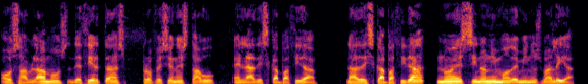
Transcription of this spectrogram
os hablamos de ciertas profesiones tabú en la discapacidad. La discapacidad no es sinónimo de minusvalía,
